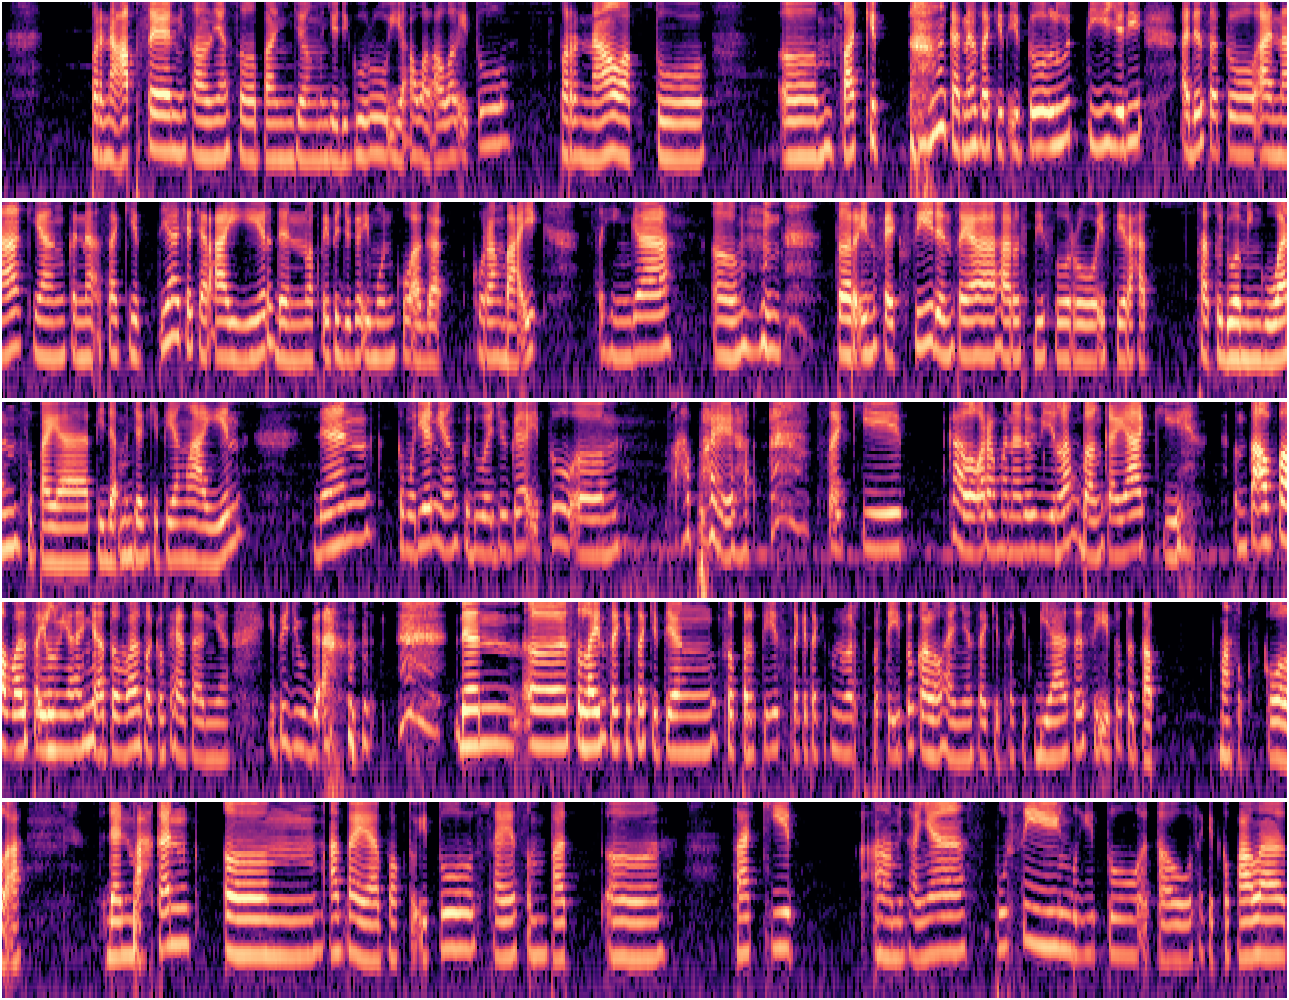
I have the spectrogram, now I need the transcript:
pernah absen misalnya sepanjang menjadi guru ya awal-awal itu pernah waktu um, sakit. Karena sakit itu luti. Jadi ada satu anak yang kena sakit ya cacar air dan waktu itu juga imunku agak kurang baik. Sehingga um, terinfeksi dan saya harus disuruh istirahat satu dua mingguan supaya tidak menjangkiti yang lain. Dan kemudian yang kedua juga itu um, apa ya sakit. Kalau orang Manado bilang bangkayaki entah apa bahasa ilmiahnya atau bahasa kesehatannya itu juga. Dan uh, selain sakit-sakit yang seperti sakit-sakit menular seperti itu kalau hanya sakit-sakit biasa sih itu tetap masuk sekolah. Dan bahkan um, apa ya waktu itu saya sempat uh, sakit uh, misalnya pusing begitu atau sakit kepala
